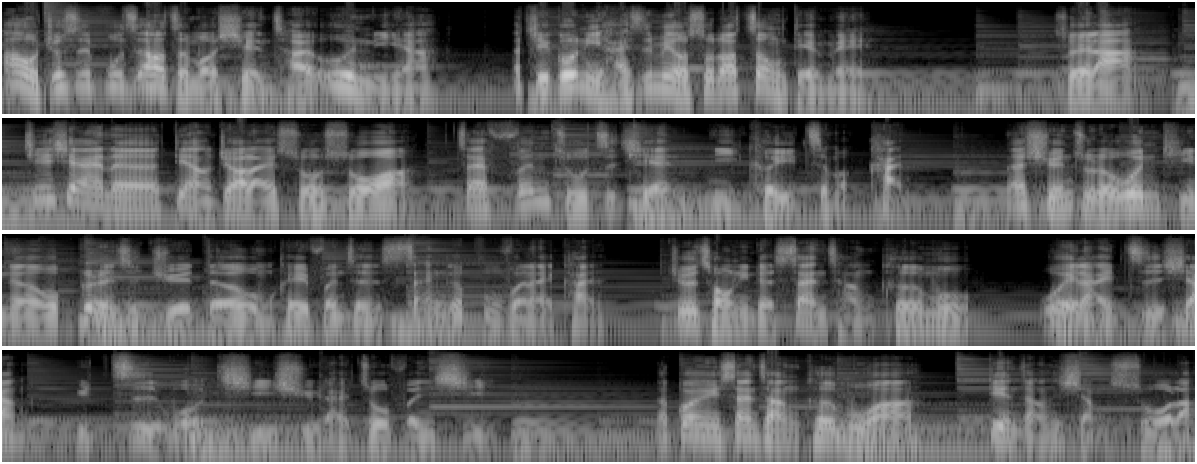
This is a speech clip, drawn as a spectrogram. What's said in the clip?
啊？我就是不知道怎么选，才问你啊，啊，结果你还是没有说到重点没？所以啦，接下来呢，店长就要来说说啊，在分组之前你可以怎么看？那选组的问题呢，我个人是觉得我们可以分成三个部分来看，就是从你的擅长科目、未来志向与自我期许来做分析。那关于擅长科目啊，店长是想说啦，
